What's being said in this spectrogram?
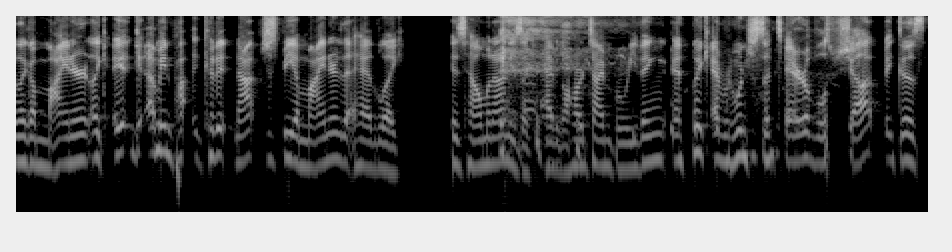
like a minor? Like, it, I mean, could it not just be a minor that had like his helmet on. He's like having a hard time breathing, and like everyone's just a terrible shot because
